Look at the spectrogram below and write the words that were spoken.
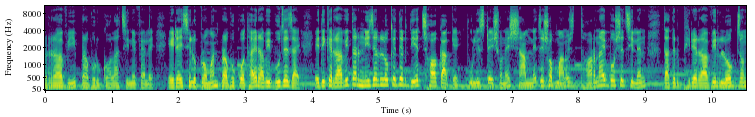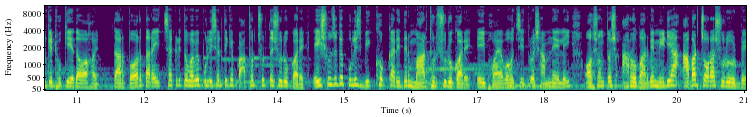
রবি প্রভুর গলা চিনে ফেলে। এটাই ছিল প্রমাণ, প্রভু কোথায়? রবি বুঝে যায়। এদিকে রবি তার নিজের লোকেদের দিয়ে ছক আঁকে। পুলিশ স্টেশনের সামনে যেসব মানুষ ধর্নায় বসেছিলেন, তাদের ভিড়ে রবির লোকজনকে ঢুকিয়ে দেওয়া হয়। তারপর তারা ইচ্ছাকৃতভাবে পুলিশের দিকে পাথর ছুটতে শুরু করে। এই সুযোগে পুলিশ বিক্ষোভকারীদের মারধর শুরু করে। এই ভয়াবহ চিত্র সামনে এলেই অসন্তোষ আরও বাড়বে, মিডিয়া আবার চড়া শুরু উঠবে।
